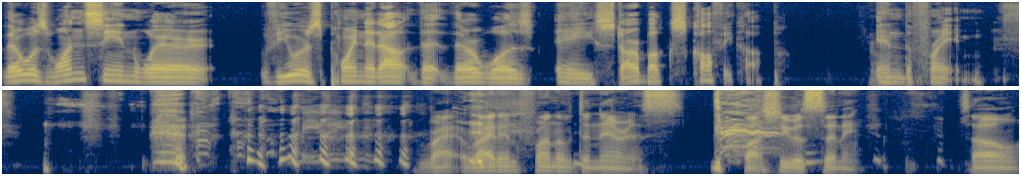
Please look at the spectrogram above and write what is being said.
There was one scene where viewers pointed out that there was a Starbucks coffee cup in the oh. frame. Right right in front of Daenerys while she was sitting. So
